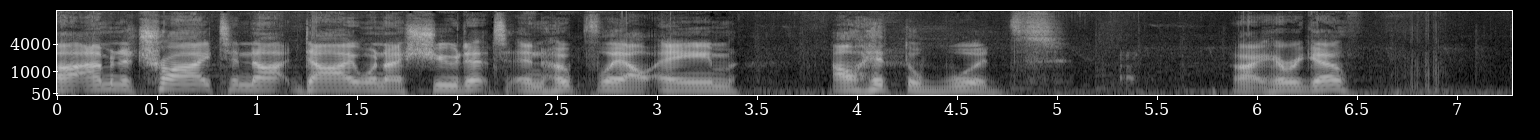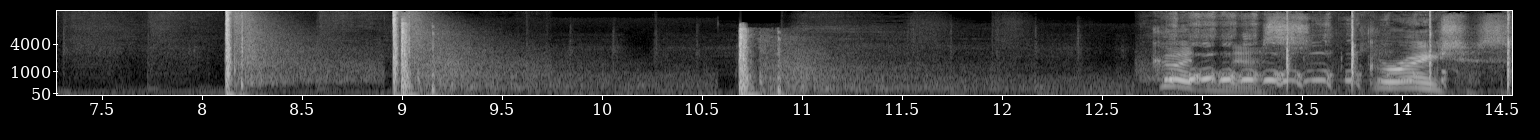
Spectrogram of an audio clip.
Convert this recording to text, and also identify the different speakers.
Speaker 1: Uh, I'm gonna try to not die when I shoot it, and hopefully I'll aim, I'll hit the woods. All right, here we go. Goodness gracious.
